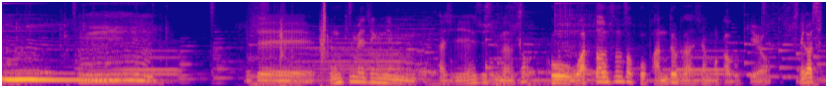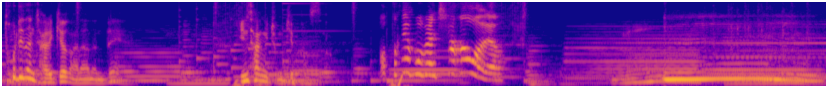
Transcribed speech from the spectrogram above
음. 음. 이제 몽키 매직님 다시 해주시면서 그 왔던 순서 그 반대로 다시 한번 가볼게요. 내가 스토리는 잘 기억 안 하는데 어, 인상이 좀 깊었어. 어떻게 보면 차가워요. 음. 음.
